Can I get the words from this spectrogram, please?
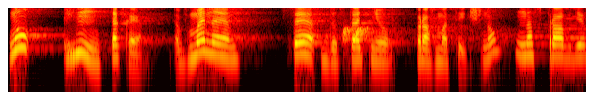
Ну, таке. В мене все достатньо прагматично, насправді.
